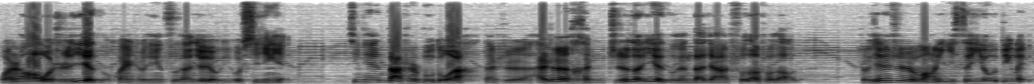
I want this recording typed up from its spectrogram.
晚上好，我是叶子，欢迎收听四三就有游戏鹰眼。今天大事不多啊，但是还是很值得叶子跟大家说道说道的。首先是网易 CEO 丁磊，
